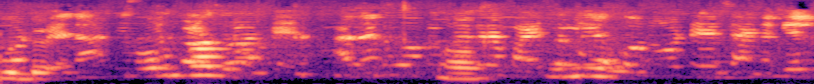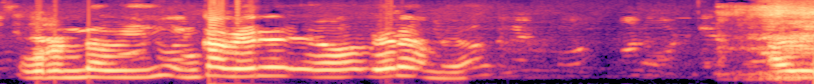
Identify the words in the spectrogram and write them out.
good. ఓ రెండు అవి ఇంకా వేరే వేరే అమ్మయా అవి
